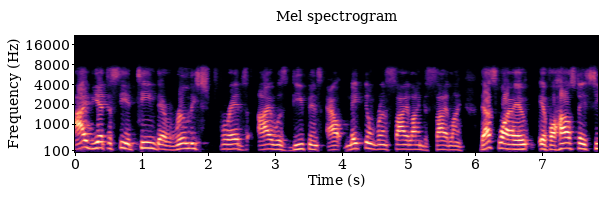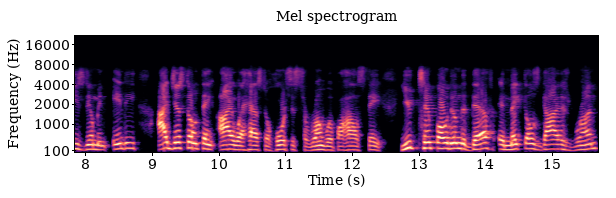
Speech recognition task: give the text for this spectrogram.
I've yet to see a team that really spreads Iowa's defense out, make them run sideline to sideline. That's why if Ohio State sees them in Indy, I just don't think Iowa has the horses to run with Ohio State. You tempo them to death and make those guys run.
